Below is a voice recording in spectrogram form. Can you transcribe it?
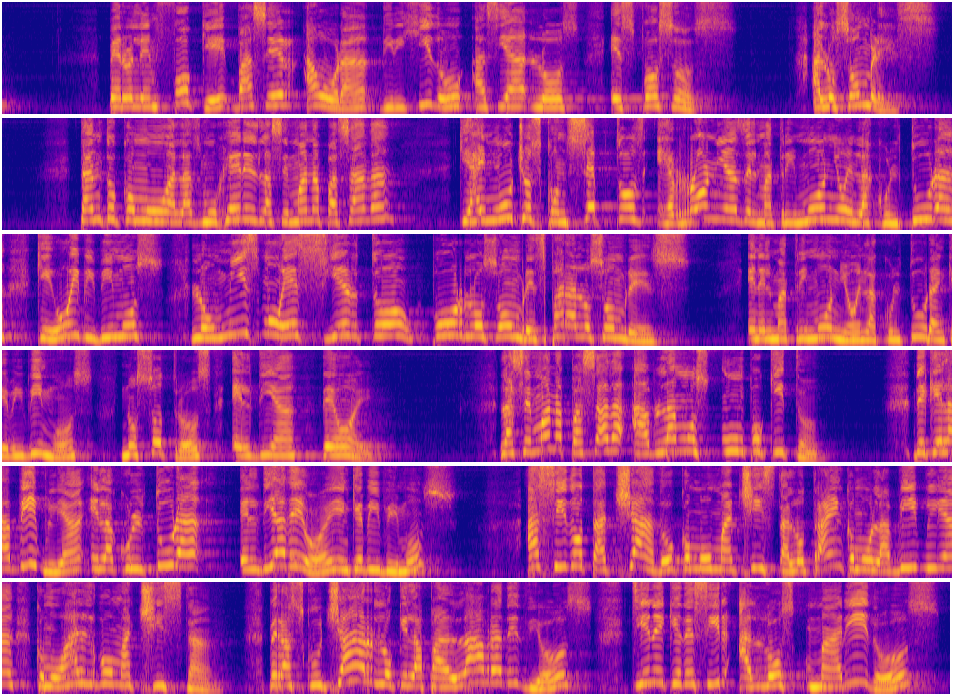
pero el enfoque va a ser ahora dirigido hacia los esposos, a los hombres, tanto como a las mujeres la semana pasada, que hay muchos conceptos erróneos del matrimonio en la cultura que hoy vivimos lo mismo es cierto por los hombres, para los hombres. En el matrimonio, en la cultura en que vivimos nosotros el día de hoy. La semana pasada hablamos un poquito de que la Biblia en la cultura el día de hoy en que vivimos ha sido tachado como machista. Lo traen como la Biblia, como algo machista. Pero escuchar lo que la palabra de Dios tiene que decir a los maridos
